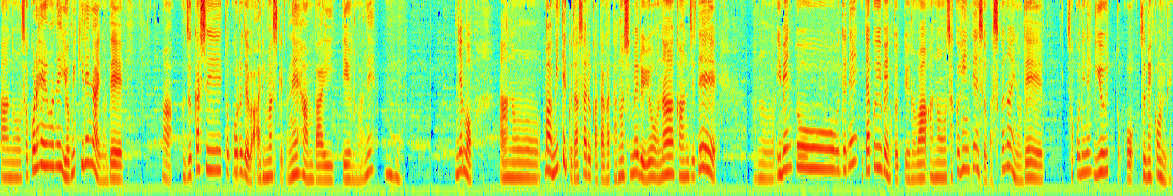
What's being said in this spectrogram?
あのそこら辺はね読み切れないのでまあ難しいところではありますけどね販売っていうのはね。うん、でもあのまあ見てくださる方が楽しめるような感じであのイベントでね委託イベントっていうのはあの作品点数が少ないのでそこにねぎゅっとこう詰め込んで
